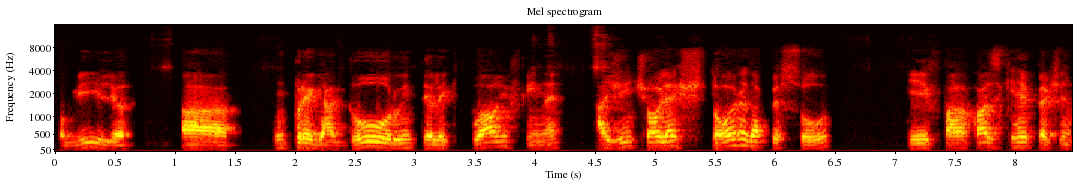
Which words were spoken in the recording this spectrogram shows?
família, ah, um pregador, um intelectual, enfim, né? A gente olha a história da pessoa e fala quase que repete, né?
